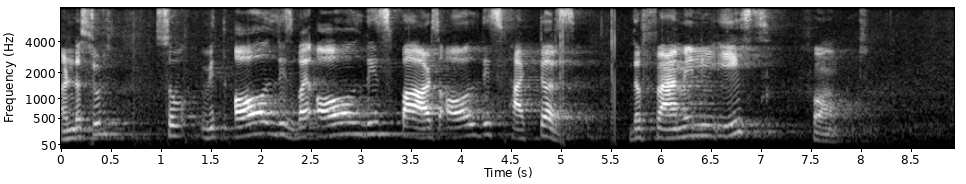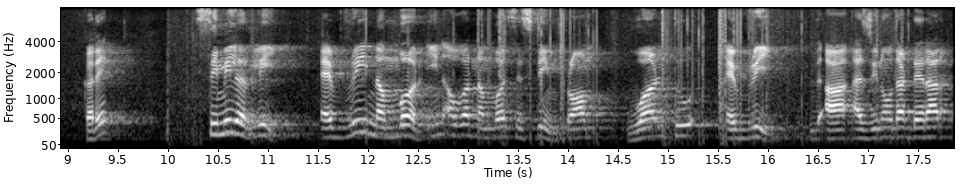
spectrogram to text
understood so with all this by all these parts all these factors the family is formed. Correct? Similarly every number in our number system from 1 to every uh, as you know that there are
